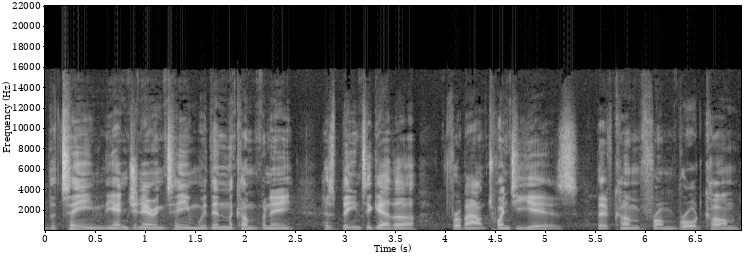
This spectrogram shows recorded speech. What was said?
the team, the engineering team within the company, has been together for about 20 years. They've come from Broadcom,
